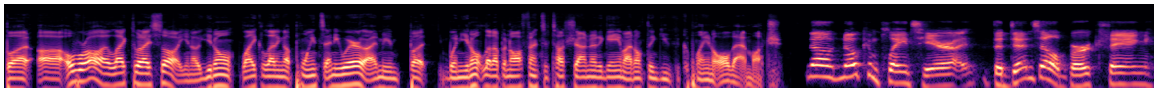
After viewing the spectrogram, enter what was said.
But uh, overall, I liked what I saw. You know, you don't like letting up points anywhere. I mean, but when you don't let up an offensive touchdown in a game, I don't think you could complain all that much. No, no complaints here. The Denzel Burke thing,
